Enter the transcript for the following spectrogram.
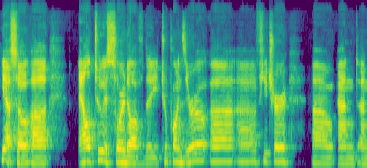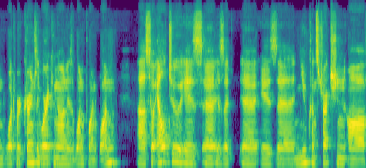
Yeah, so uh, eltoo is sort of the 2.0 uh, uh, future, uh, and and what we're currently working on is 1.1. Uh, so eltoo is uh, is a uh, is a new construction of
